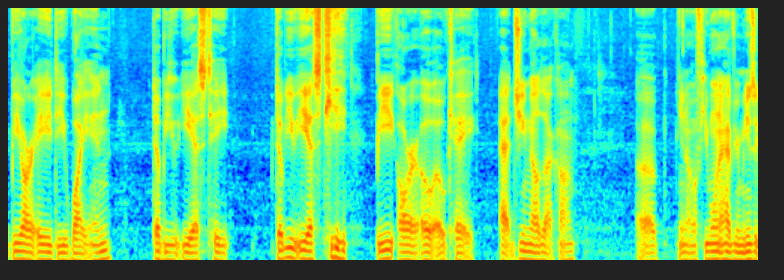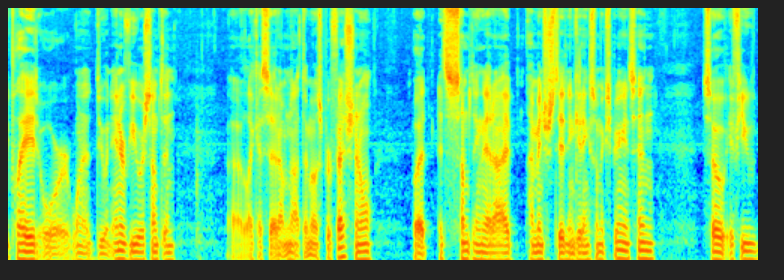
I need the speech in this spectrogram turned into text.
B R A D Y N W E S T W E S T B R O O K at gmail.com. Uh, you know, if you want to have your music played or want to do an interview or something, uh, like I said, I'm not the most professional, but it's something that I, I'm interested in getting some experience in. So if you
